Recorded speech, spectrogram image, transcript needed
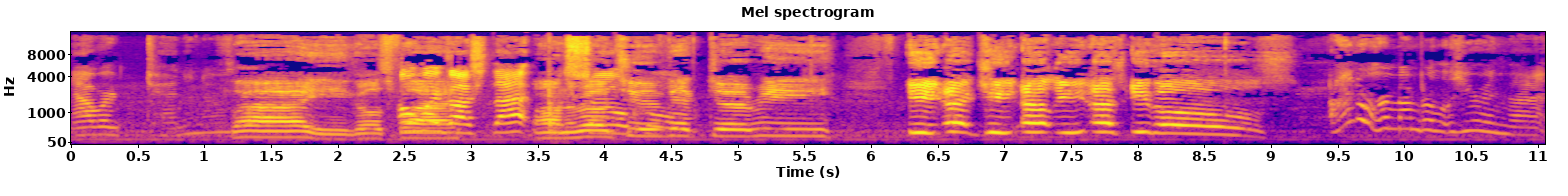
Now we're 10 and 0. Fly, Eagles, fly. Oh my gosh, that On the road so to cool. victory. E A G L E S Eagles. I don't remember hearing that.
